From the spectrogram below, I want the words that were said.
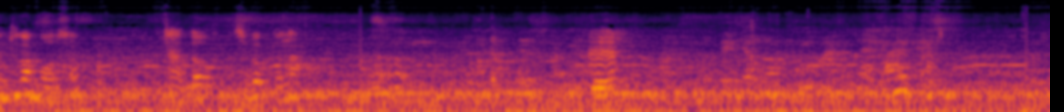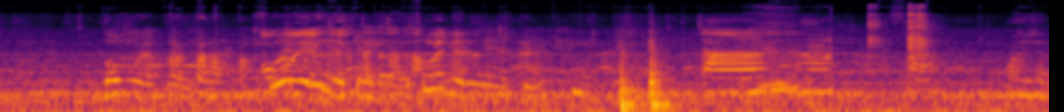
이거 누가 먹었어? 아, 너 집었구나. 너무 약간 따랐다. 어, 소외되는 예, 느낌 들어요. 됐다. 소외되는 느낌. 짠. 어디서?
